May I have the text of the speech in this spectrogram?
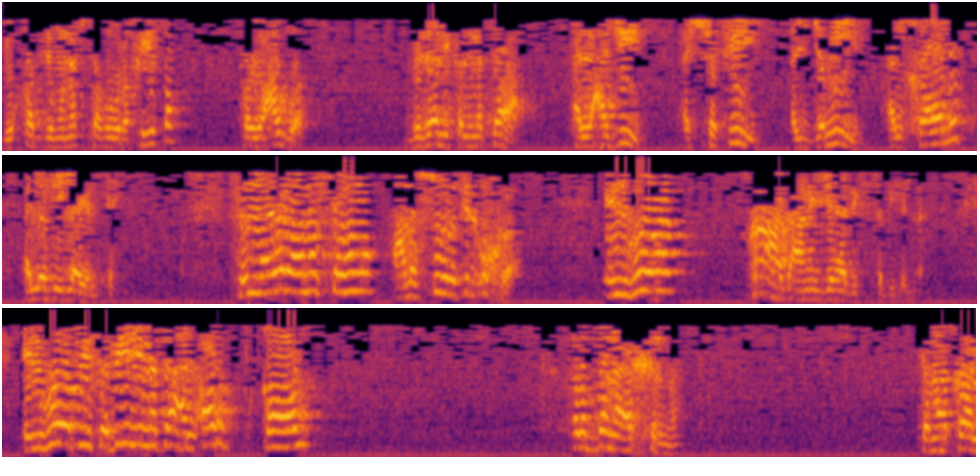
يقدم نفسه رخيصة فيعوض بذلك المتاع العجيب الشفيف الجميل الخالد الذي لا ينتهي. ثم يرى نفسه على الصورة الأخرى. إن هو قعد عن الجهاد في سبيل الله. إن هو في سبيل متاع الأرض قال ربنا أخرنا. كما قال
